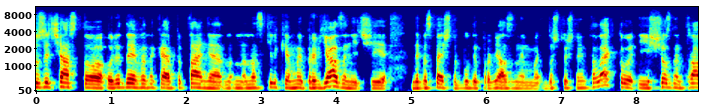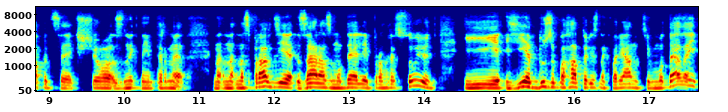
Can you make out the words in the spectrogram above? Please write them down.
дуже часто у людей виникає питання: наскільки ми прив'язані, чи небезпечно буде прив'язаним до штучного інтелекту, і що з ним трапиться, якщо зникне інтернет. На, на, насправді зараз моделі прогресують, і є дуже багато різних варіантів моделей.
